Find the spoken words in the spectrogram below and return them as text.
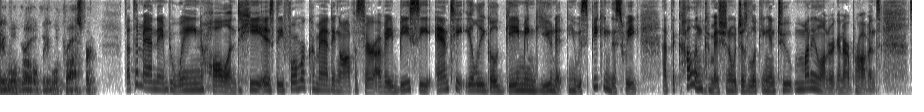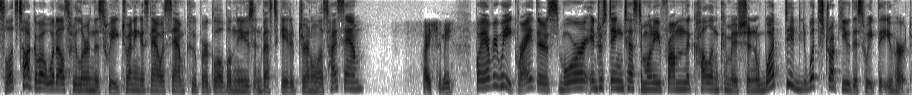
they will grow, they will prosper. That's a man named Wayne Holland. He is the former commanding officer of a BC anti illegal gaming unit. He was speaking this week at the Cullen Commission, which is looking into money laundering in our province. So let's talk about what else we learned this week. Joining us now is Sam Cooper, Global News investigative journalist. Hi, Sam. Hi, Simi. Boy, every week, right? There's more interesting testimony from the Cullen Commission. What did what struck you this week that you heard?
